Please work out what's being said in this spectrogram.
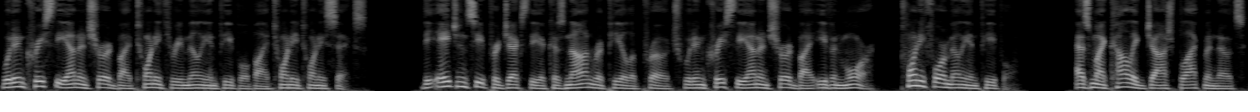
would increase the uninsured by 23 million people by 2026. The agency projects the AHCA's non repeal approach would increase the uninsured by even more 24 million people. As my colleague Josh Blackman notes,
